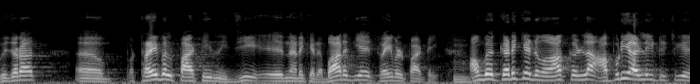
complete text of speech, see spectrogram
குஜராத் ட்ரைபல் பார்ட்டி ஜி நினைக்கிறேன். Bharatiya tribal party. அவங்க கிடைக்கிற வாக்குகள்ல அப்படியே அள்ளிட்டு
